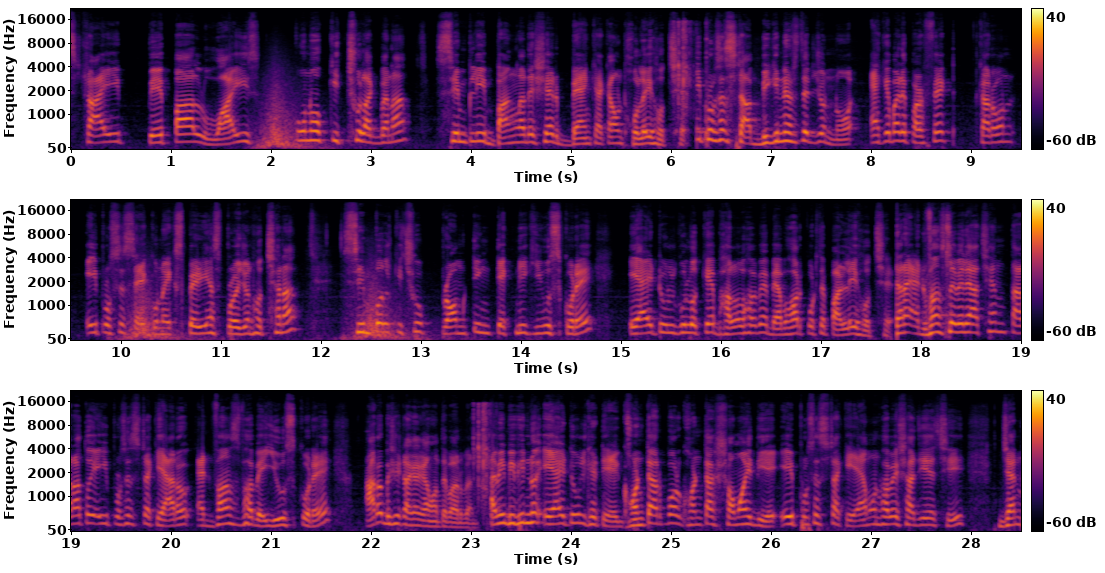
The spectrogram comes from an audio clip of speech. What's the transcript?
স্ট্রাইপ পেপাল ওয়াইজ কোনো কিচ্ছু লাগবে না সিম্পলি বাংলাদেশের ব্যাংক অ্যাকাউন্ট হলেই হচ্ছে। এই প্রসেসটা বিগিনার্সদের জন্য একেবারে পারফেক্ট কারণ এই প্রসেসে কোনো এক্সপেরিয়েন্স প্রয়োজন হচ্ছে না। সিম্পল কিছু প্রম্পটিং টেকনিক ইউজ করে এআই টুলগুলোকে ভালোভাবে ব্যবহার করতে পারলেই হচ্ছে। যারা অ্যাডভান্স লেভেলে আছেন, তারা তো এই প্রসেসটাকে আরও অ্যাডভান্সভাবে ইউজ করে আরও বেশি টাকা কামাতে পারবেন। আমি বিভিন্ন এআই টুল ঘেটে ঘণ্টার পর ঘণ্টার সময় দিয়ে এই প্রসেসটাকে এমনভাবে সাজিয়েছি যেন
